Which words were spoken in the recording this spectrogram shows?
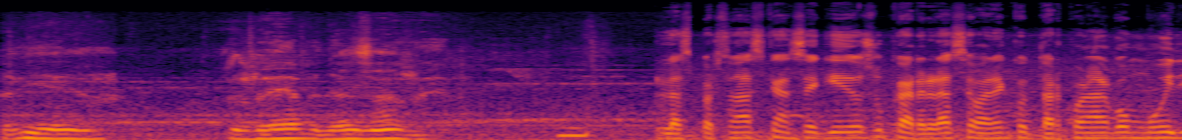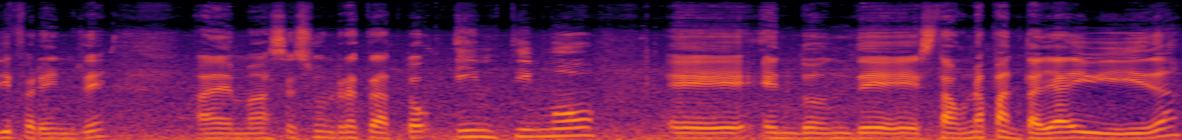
La vie est un rêve dans un rêve. Las personas que han seguido su carrera se van a encontrar con algo muy diferente. Además es un retrato íntimo eh, en donde está una pantalla dividida,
